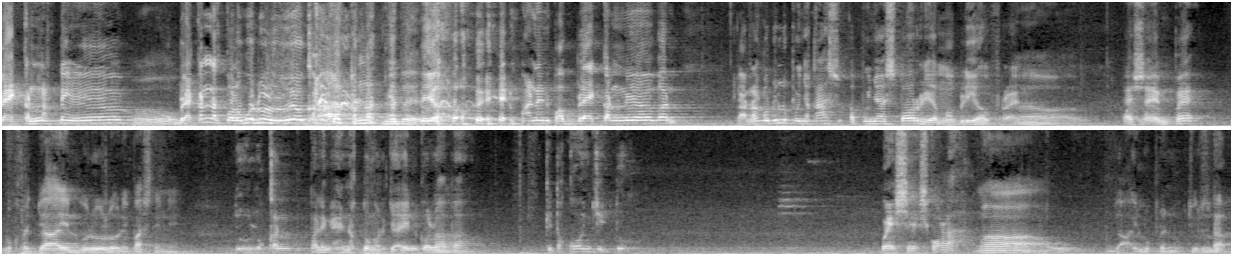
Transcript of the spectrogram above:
Black Kenneth nih. ya. Oh, Black Kenneth kalau gua dulu ya kan. Ah, Kenneth gitu ya? Iya, mana nih Pak Blacken ya kan. Karena gua dulu punya kasus, punya story sama beliau, friend. Oh, SMP lu kerjain guru lu nih pasti nih. Dulu kan paling enak tuh ngerjain kalau apa kita kunci tuh. WC sekolah. Wah, jahil lu lucu dulu. Nah,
